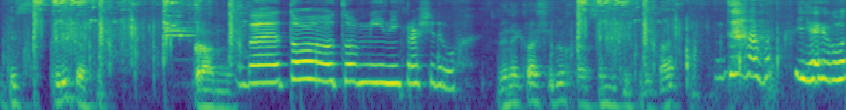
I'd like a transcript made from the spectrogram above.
Якийсь кріпер странний. Бе, то, то мій найкращий друг. Він найкращий дух та в сундуці собі, так? Я його,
